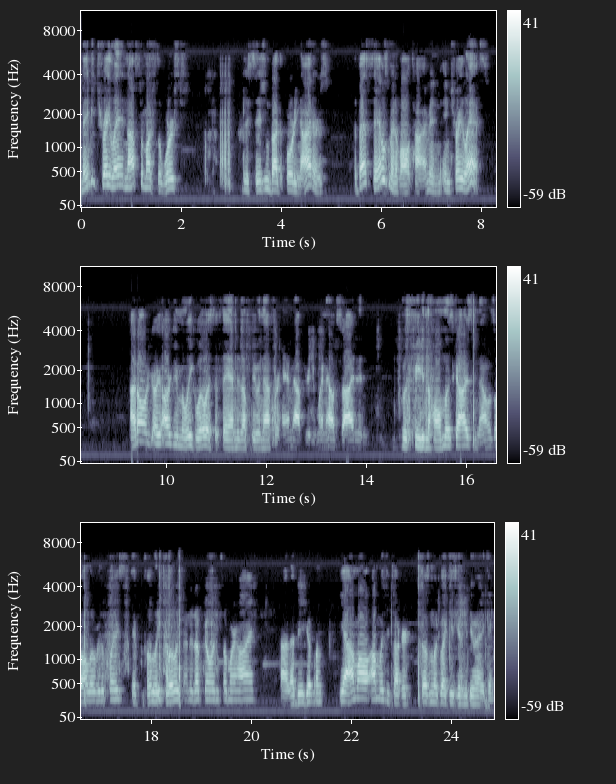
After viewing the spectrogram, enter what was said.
maybe Trey Lance, not so much the worst decision by the 49ers, the best salesman of all time in, in Trey Lance. I'd argue Malik Willis if they ended up doing that for him after he went outside and was feeding the homeless guys and that was all over the place. If Malik Willis ended up going somewhere high, uh, that'd be a good one. Yeah, I'm all I'm with you, Tucker. Doesn't look like he's going to be doing anything.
